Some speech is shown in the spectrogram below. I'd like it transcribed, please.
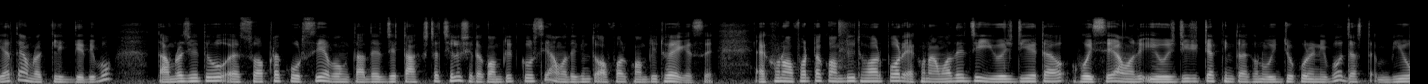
ইয়াতে আমরা ক্লিক দিয়ে দিব। তো আমরা যেহেতু সবটা করছি এবং তাদের যে টাস্কটা ছিল সেটা কমপ্লিট করছি, আমাদের কিন্তু অফার কমপ্লিট হয়ে গেছে। এখন অফারটা কমপ্লিট হওয়ার পর, এখন আমাদের যে ইউএসডি এটা হয়েছে আমার ইউএসডিটা কিন্তু এখন উইথড্র করে নিব। জাস্ট ভিউ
